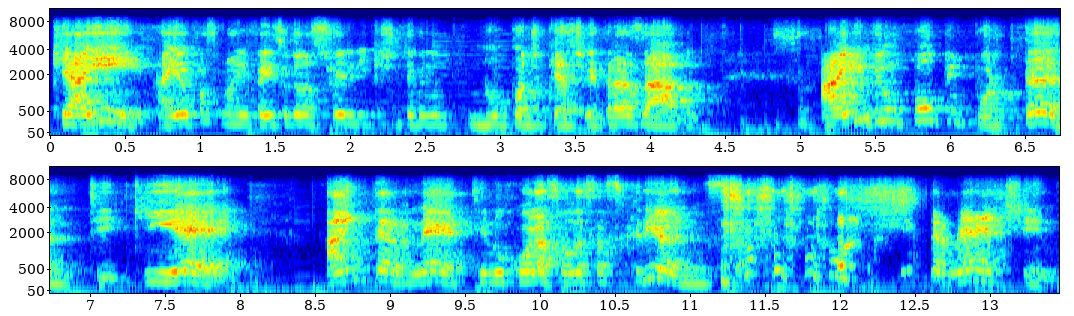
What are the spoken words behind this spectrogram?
Que aí, aí eu faço uma referência à dona Sueli, que a gente teve no, no podcast retrasado. Aí vem um ponto importante, que é a internet no coração dessas crianças. a internet,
